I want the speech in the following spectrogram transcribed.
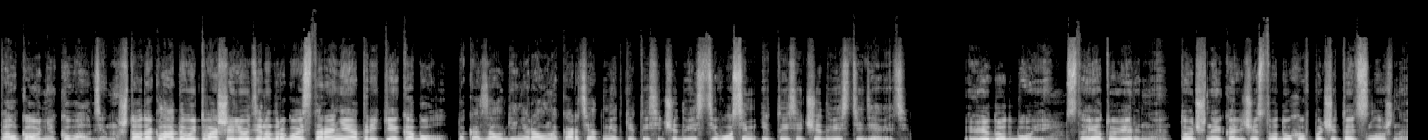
«Полковник Кувалдин, что докладывают ваши люди на другой стороне от реки Кабул?» Показал генерал на карте отметки 1208 и 1209. «Ведут бой. Стоят уверенно. Точное количество духов почитать сложно.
